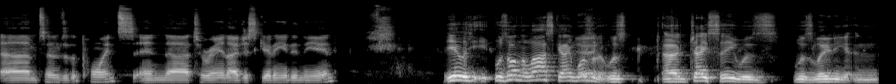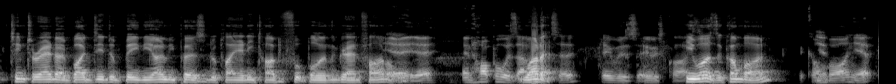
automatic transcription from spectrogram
um, in terms of the points, and uh, Taranto just getting it in the end. Yeah, it was, it was on the last game, wasn't Yeah. it? it? Was uh, JC was was leading it, and Tim Taranto by dint of being the only person to play any type of football in the grand final. Yeah, yeah. And Hopper was up Won there it. too. He was he was close. He was the combine. the combine. Yep.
